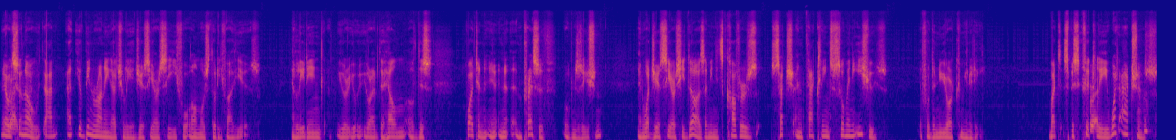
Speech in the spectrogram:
No, so no. Um, you've been running actually a JCRC for almost 35 years and leading, you're, you're at the helm of this quite an, an impressive organization. And what JCRC does, I mean, it covers such and tackling so many issues for the New York community. But specifically, what actions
